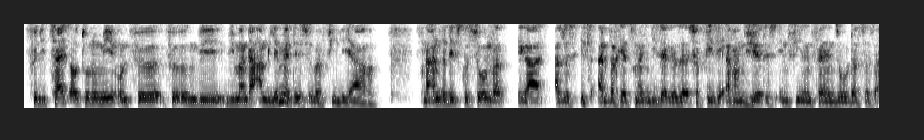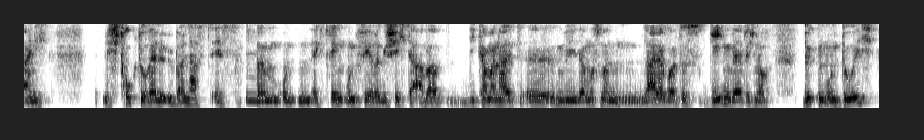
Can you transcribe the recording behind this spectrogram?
für die Zeitautonomie und für, für irgendwie, wie man da am Limit ist über viele Jahre. Ist eine andere Diskussion, aber egal. Also es ist einfach jetzt mal in dieser Gesellschaft, wie sie arrangiert ist, in vielen Fällen so, dass das eigentlich strukturelle Überlast ist mhm. ähm, und eine extrem unfaire Geschichte, aber die kann man halt äh, irgendwie, da muss man leider Gottes gegenwärtig noch bücken und durch.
